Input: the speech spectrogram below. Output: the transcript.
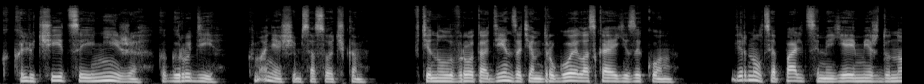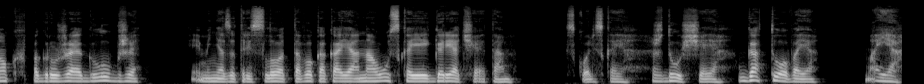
к ключице и ниже, к груди, к манящим сосочкам. Втянул в рот один, затем другой, лаская языком. Вернулся пальцами ей между ног, погружая глубже, и меня затрясло от того, какая она узкая и горячая там. Скользкая, ждущая, готовая. Моя.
